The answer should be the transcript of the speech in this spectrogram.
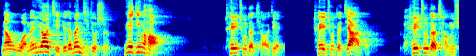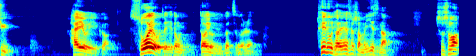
那我们要解决的问题就是约定好推出的条件。推出的价格、推出的程序，还有一个，所有这些东西都有一个责任。推出条件是什么意思呢？是说，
